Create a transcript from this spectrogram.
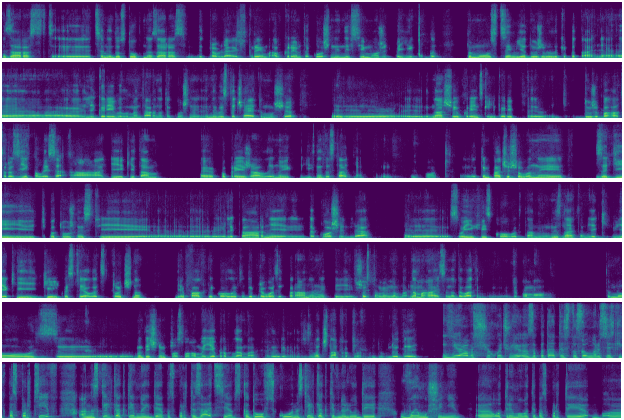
Зараз е, це недоступно. Зараз відправляють в Крим, а в Крим також не, всі можуть поїхати. Тому з цим є дуже велике питання. Лікарів елементарно також не, вистачає, тому що наші українські лікарі дуже багато роз'їхалися, а ті, які там поприїжджали, ну їх, їх недостатньо. От. Тим паче, що вони задіють потужності е, лікарні також і для е, своїх військових, там не знаю там які, в якій кількості, але це точно є факти, коли туди привозять поранених і щось там намагаються надавати допомогу. Тому з е, медичними послугами є проблема, значна проблема людей. Я ще хочу е, запитати стосовно російських паспортів. А наскільки активно йде паспортизація в Скадовську? Наскільки активно люди вимушені е, отримувати паспорти е,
